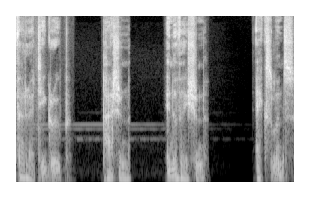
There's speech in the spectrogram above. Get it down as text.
Ferretti Group. Passion, innovation, excellence.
